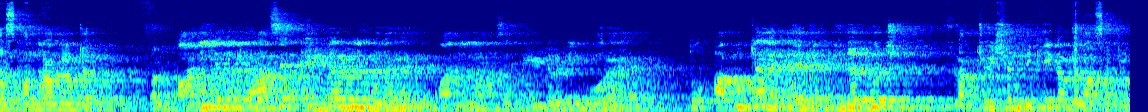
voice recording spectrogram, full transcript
दस पंद्रह मीटर और पानी अगर यहाँ से एंटर भी होना है पानी यहाँ से एंटर भी हो रहा है तो आपको क्या लगता है कि इधर कुछ फ्लक्चुएशन दिखेगा वेलोसिटी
